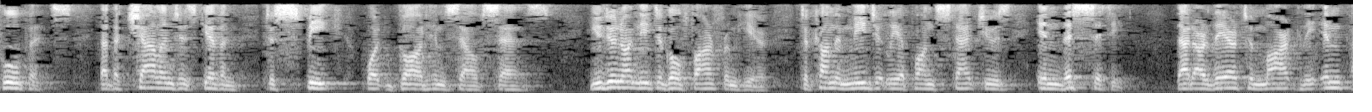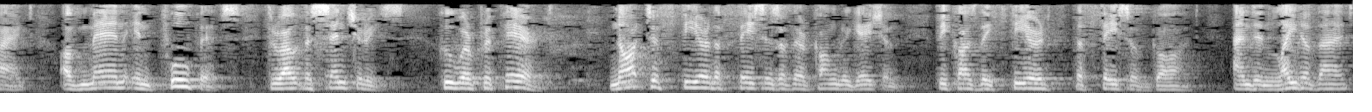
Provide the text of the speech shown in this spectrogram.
pulpits that the challenge is given to speak what God Himself says. You do not need to go far from here to come immediately upon statues in this city that are there to mark the impact of men in pulpits throughout the centuries who were prepared not to fear the faces of their congregation because they feared the face of God. And in light of that,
